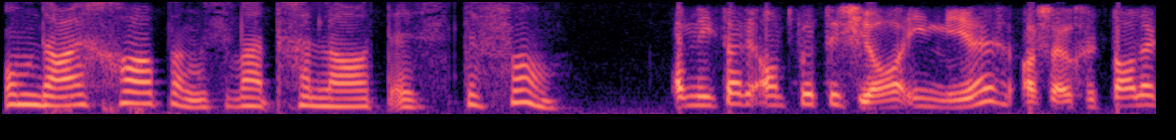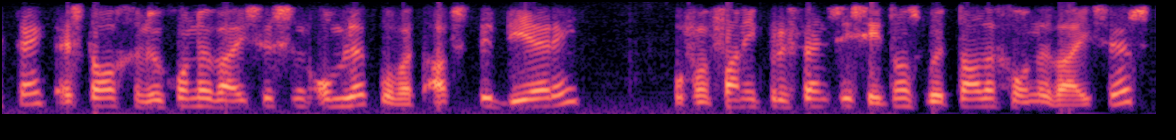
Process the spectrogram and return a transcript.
om daai gapings wat gelaat is te vul. Dat die antwoord is ja en nee, as ou getalle kyk, is daar genoeg onderwysers in omloop of wat afstudeer het of van van die provinsies het ons betalige onderwysers,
